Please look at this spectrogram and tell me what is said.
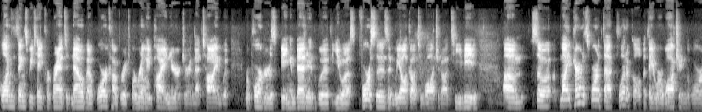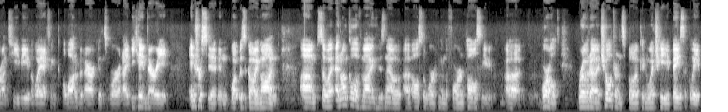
a lot of the things we take for granted now about war coverage were really pioneered during that time with reporters being embedded with U.S. forces, and we all got to watch it on TV. Um, so my parents weren't that political, but they were watching the war on TV the way I think a lot of Americans were, and I became very interested in what was going on. Um, so an uncle of mine, who's now uh, also working in the foreign policy uh, world, wrote a children's book in which he basically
